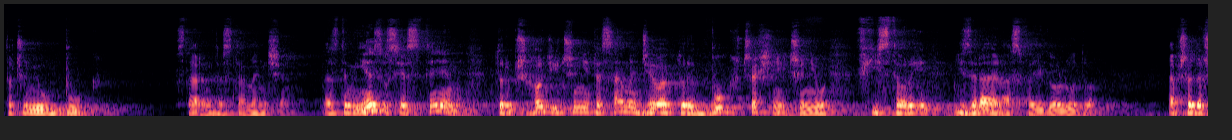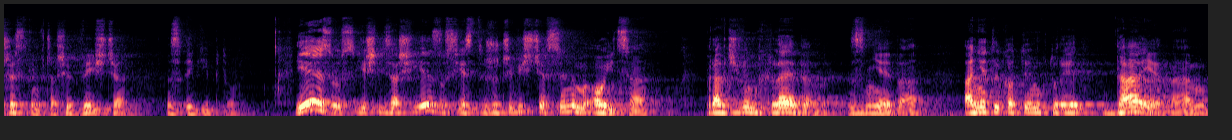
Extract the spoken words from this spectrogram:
to czynił Bóg w Starym Testamencie. A zatem Jezus jest tym, który przychodzi i czyni te same dzieła, które Bóg wcześniej czynił w historii Izraela, swojego ludu, a przede wszystkim w czasie wyjścia z Egiptu. Jezus, jeśli zaś Jezus jest rzeczywiście synem Ojca, prawdziwym chlebem z nieba, a nie tylko tym, który daje nam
